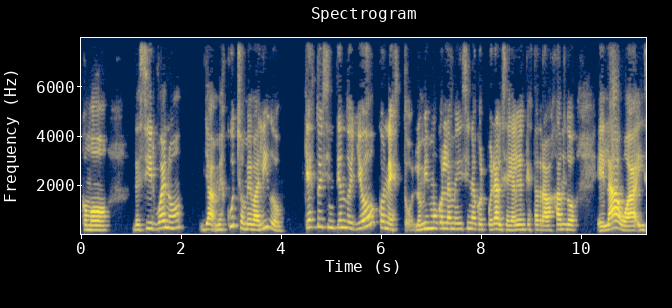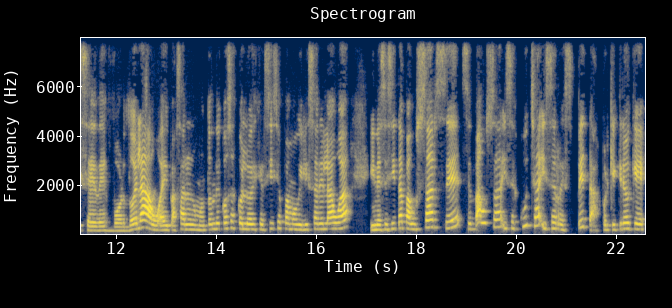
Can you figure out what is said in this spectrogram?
como decir, bueno, ya me escucho, me valido. ¿Qué estoy sintiendo yo con esto? Lo mismo con la medicina corporal. Si hay alguien que está trabajando el agua y se desbordó el agua y pasaron un montón de cosas con los ejercicios para movilizar el agua y necesita pausarse, se pausa y se escucha y se respeta, porque creo que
